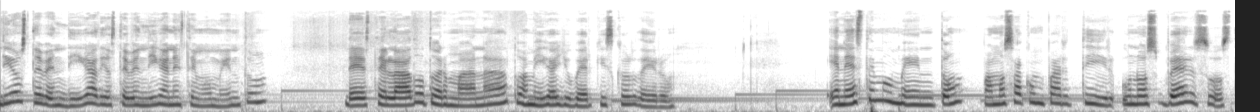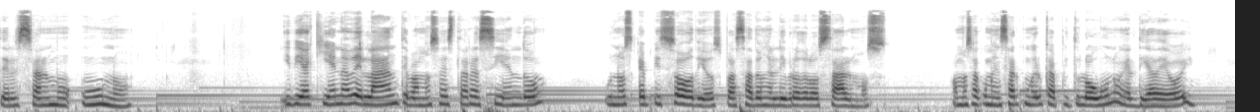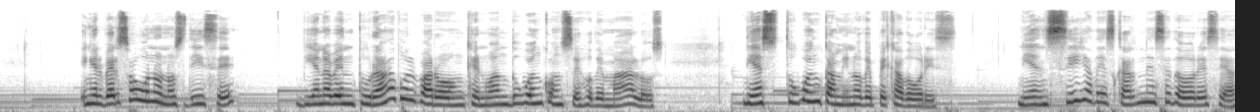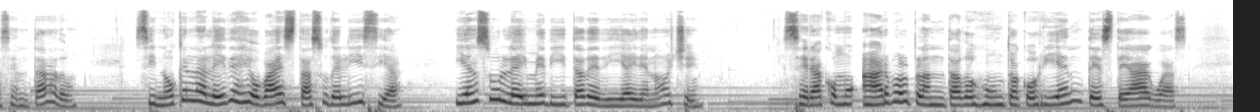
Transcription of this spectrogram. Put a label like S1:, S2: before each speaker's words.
S1: Dios te bendiga, Dios te bendiga en este momento. De este lado, tu hermana, tu amiga Yuberkis Cordero. En este momento vamos a compartir unos versos del Salmo 1. Y de aquí en adelante vamos a estar haciendo unos episodios basados en el libro de los Salmos. Vamos a comenzar con el capítulo 1 en el día de hoy. En el verso 1 nos dice, Bienaventurado el varón que no anduvo en consejo de malos, ni estuvo en camino de pecadores, ni en silla de escarnecedores se ha sentado, sino que en la ley de Jehová está su delicia, y en su ley medita de día y de noche. Será como árbol plantado junto a corrientes de aguas,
